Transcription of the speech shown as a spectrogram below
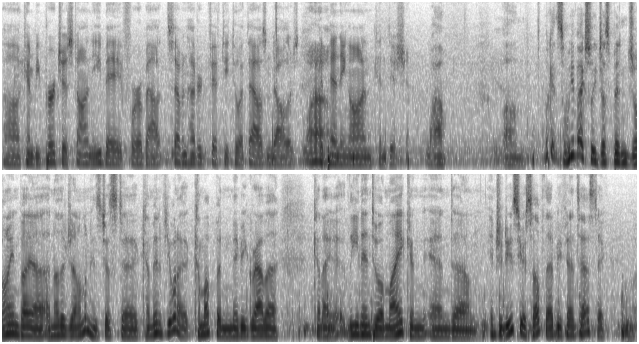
uh, can be purchased on eBay for about seven hundred fifty to thousand dollars, Wow. depending on condition. Wow. Um, okay, so we've actually just been joined by uh, another gentleman who's just uh, come in. If you want to come up and maybe grab a, kind of lean into a mic and and um, introduce yourself, that'd be fantastic. Well,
